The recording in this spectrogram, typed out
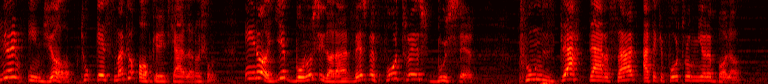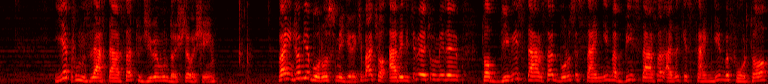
میایم اینجا تو قسمت upgrade کردنشون. اینا یه bonus ی دارن به اسم fortress buster. 15 درصد اتک فورت رو میاره بالا. یه 15 درصد تو جیبمون داشته باشیم. و اینجا یه بونوس می‌گیره که بچه ها ابیلیتی بهتون میده تا 200 درصد بونوس سنگین و 20 درصد عدد که سنگین به فورتا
